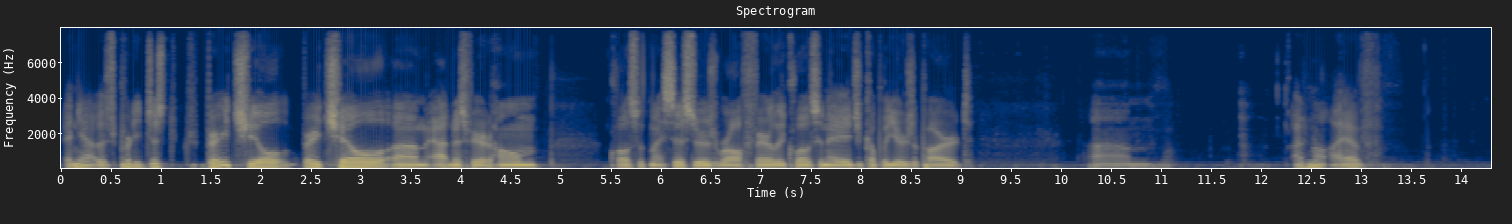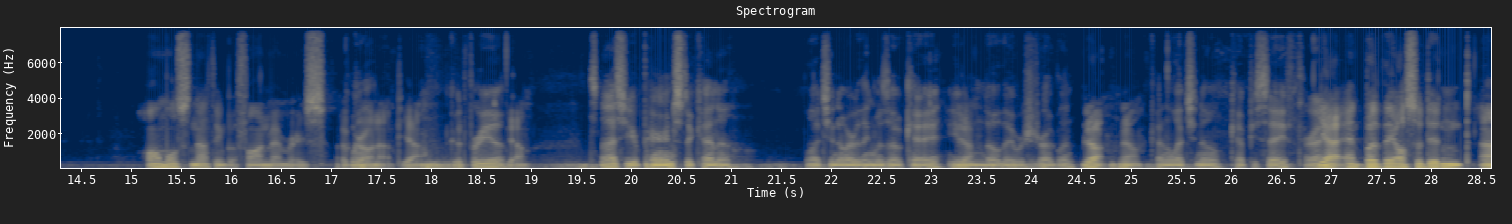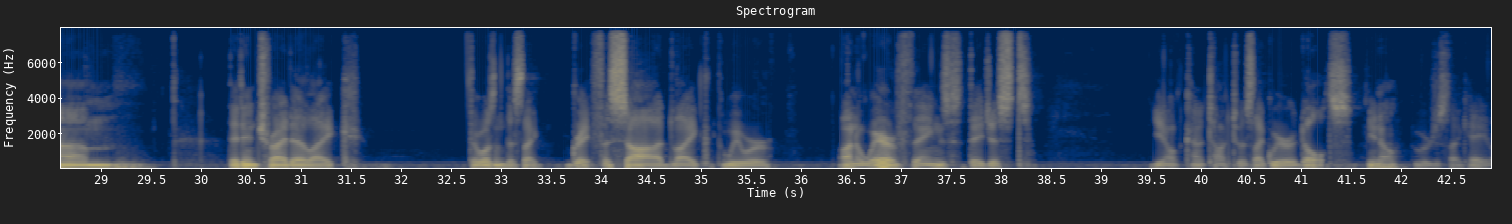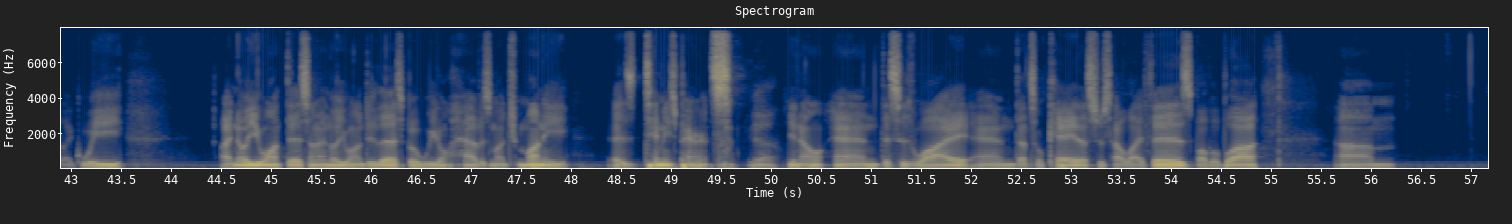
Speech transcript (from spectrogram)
and yeah, it was pretty just very chill, very chill um, atmosphere at home. Close with my sisters. We're all fairly close in age, a couple years apart. Um, I don't know. I have almost nothing but fond memories of Cool. growing up. Yeah, Good for you. yeah, It's nice of your parents to kind of let you know everything was okay, even though they were struggling. yeah, yeah. Kind of let you know, kept you safe, right? Yeah, and but they also didn't. Um, they didn't try to like. There wasn't this like great facade like we were unaware of things. They just, you know, kind of talked to us like we were adults. You know, we were just like, hey, like we. I know you want this, and I know you want to do this, but we don't have as much money as Timmy's parents Yeah. you know, and this is why, and that's okay. That's just how life is, blah, blah, blah. Um,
